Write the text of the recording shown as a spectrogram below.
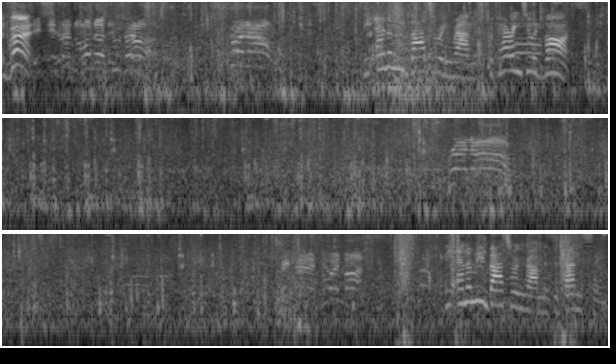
Advance! It's an honor to serve. Spread out. The enemy battering ram is preparing to advance. Spread out. Prepare to advance. The enemy battering ram is advancing.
